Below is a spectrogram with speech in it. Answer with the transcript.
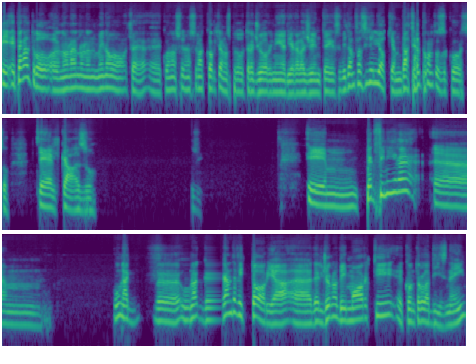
E, e peraltro eh, non hanno nemmeno, cioè, eh, quando se ne sono accorti hanno aspettato tre giorni a dire alla gente se vi danno fastidio gli occhi andate al pronto soccorso, che è il caso. Così. E, mh, per finire, ehm, una, eh, una grande vittoria eh, del giorno dei morti eh, contro la Disney,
